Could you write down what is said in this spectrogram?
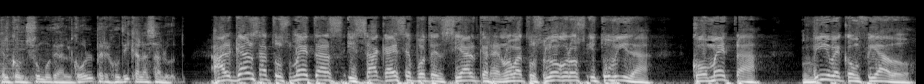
El consumo de alcohol perjudica la salud. Alcanza tus metas y saca ese potencial que renueva tus logros y tu vida. Cometa, vive confiado.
